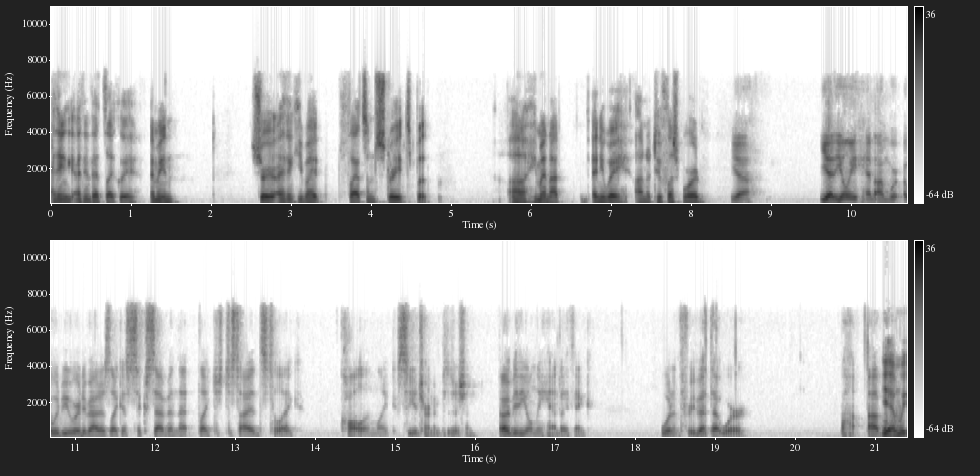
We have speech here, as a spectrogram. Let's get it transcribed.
I think I think that's likely. I mean, sure, I think he might flat some straights, but uh, he might not anyway on a two flush board. Yeah, yeah. The only hand I'm I would be worried about is like a six seven that like just decides to like call and like see a turn in position. That would be the only hand I think wouldn't three bet that were. Behind, uh, yeah, and we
